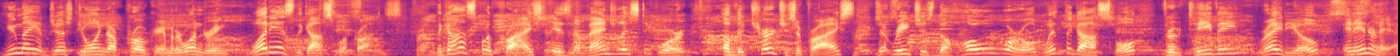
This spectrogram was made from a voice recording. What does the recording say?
You may have just joined our program and are wondering, what is the Gospel of Christ? The Gospel of Christ is an evangelistic work of the churches of Christ that reaches the whole world with the Gospel through TV, radio, and Internet.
